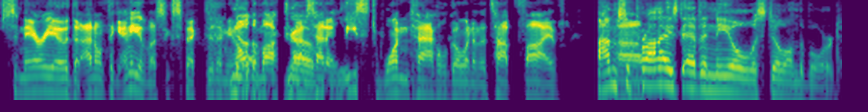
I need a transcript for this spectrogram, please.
scenario that I don't think any of us expected. I mean, all the mock drafts no. had at least one tackle going in the top five. I'm Uh, surprised Evan Neal was still on the board.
